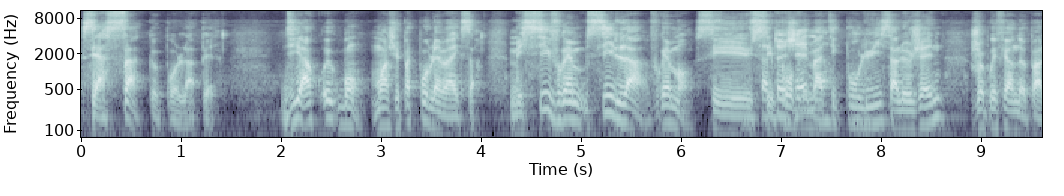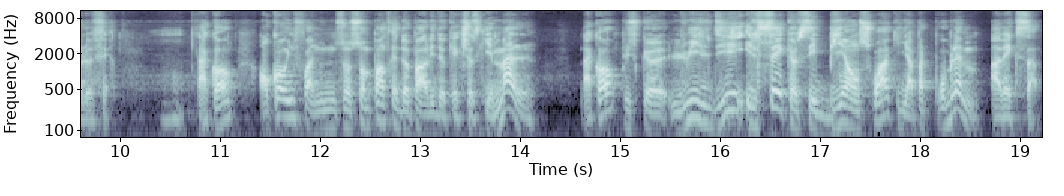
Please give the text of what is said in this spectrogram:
C'est à ça que Paul l'appelle dit ah, bon moi j'ai pas de problème avec ça. Mais si vraiment si là vraiment c'est c'est problématique gêne. pour lui ça le gêne je préfère ne pas le faire. D'accord? Encore une fois nous ne sommes pas en train de parler de quelque chose qui est mal d'accord? Puisque lui il dit il sait que c'est bien en soi qu'il n'y a pas de problème avec ça.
